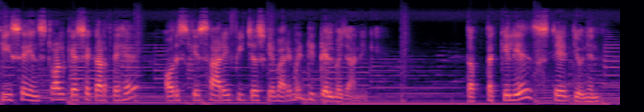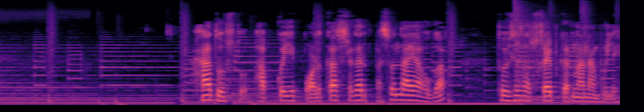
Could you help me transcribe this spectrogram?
कि इसे इंस्टॉल कैसे करते हैं और इसके सारे फीचर्स के बारे में डिटेल में जानेंगे। तब तक के लिए स्टे ट्यून इन हाँ दोस्तों आपको ये पॉडकास्ट अगर पसंद आया होगा तो इसे सब्सक्राइब करना ना भूलें।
